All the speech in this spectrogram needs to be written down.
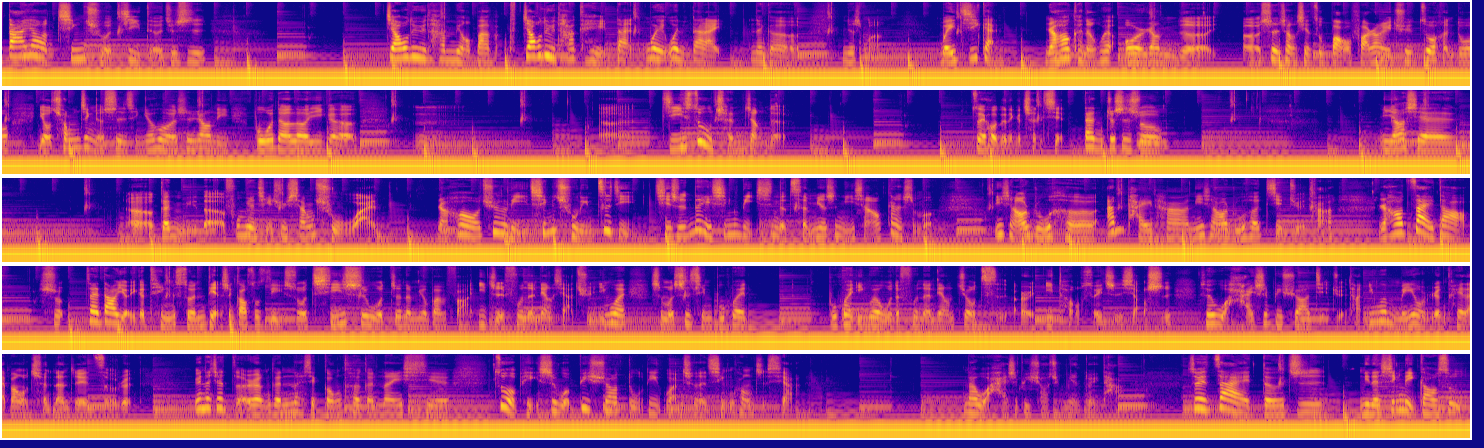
大家要清楚的记得，就是焦虑它没有办法，焦虑它可以带为为你带来那个那叫什么危机感，然后可能会偶尔让你的。呃，肾上腺素爆发，让你去做很多有冲劲的事情，又或者是让你博得了一个嗯呃急速成长的最后的那个呈现。但就是说，你要先呃跟你的负面情绪相处完。然后去理清楚你自己，其实内心理性的层面是你想要干什么，你想要如何安排它，你想要如何解决它，然后再到说，再到有一个停损点，是告诉自己说，其实我真的没有办法一直负能量下去，因为什么事情不会。不会因为我的负能量就此而一同随之消失，所以我还是必须要解决它，因为没有人可以来帮我承担这些责任，因为那些责任跟那些功课跟那一些作品是我必须要独立完成的情况之下，那我还是必须要去面对它。所以在得知你的心理告诉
